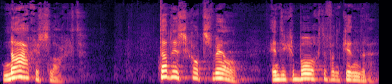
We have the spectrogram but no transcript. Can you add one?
nageslacht. Dat is Gods wil in de geboorte van kinderen.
